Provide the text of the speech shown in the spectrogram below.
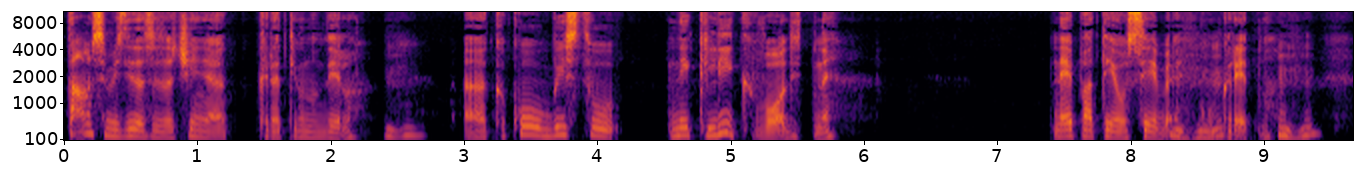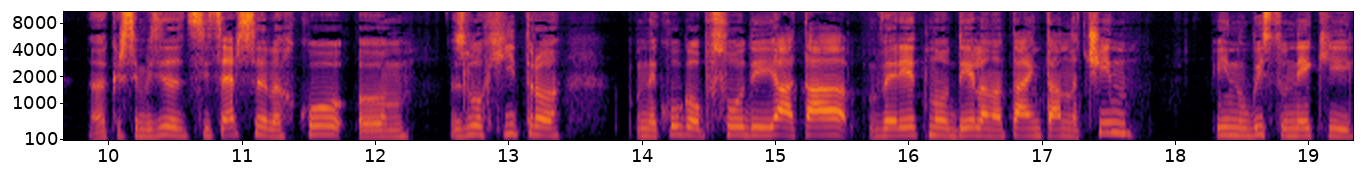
tam se mi zdi, da se začenja kreativno delo. Uh -huh. uh, kako v bistvu nek lik voditi, ne, ne pa te osebe, uh -huh. konkretno. Uh -huh. uh, ker se mi zdi, da sicer se lahko um, zelo hitro nekoga obsodi, da ja, ta verjetno dela na ta in ta način, in v bistvu neki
